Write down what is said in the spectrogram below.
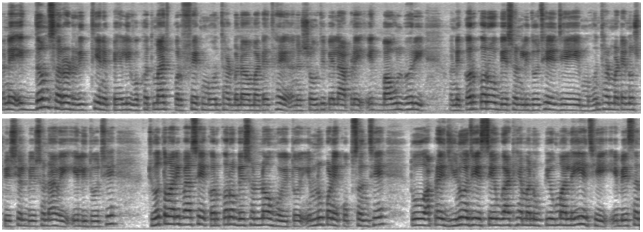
અને એકદમ સરળ રીતથી અને પહેલી વખતમાં જ પરફેક્ટ મોહનથાળ બનાવવા માટે થઈ. અને સૌથી પહેલાં આપણે એક બાઉલ ભરી અને કરકરો બેસન લીધો છે. જે મોહનથાળ માટેનો સ્પેશિયલ બેસન આવે એ લીધો છે. જો તમારી પાસે કરકરો બેસન ન હોય તો એમનું પણ એક ઓપ્શન છે. તો આપણે ઝીણો જે સેવ ગાંઠિયામાં ઉપયોગમાં લઈએ છીએ એ બેસન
